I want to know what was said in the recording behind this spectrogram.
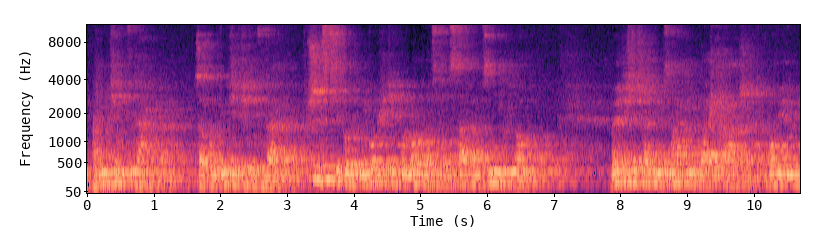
I Pan Cię uzdrawia, całkowicie Cię uzdrawia. Wszystkie dolegliwości bólowe z tym stanem znikną. Będziesz też takim znakiem dla lekarzy, bowiem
